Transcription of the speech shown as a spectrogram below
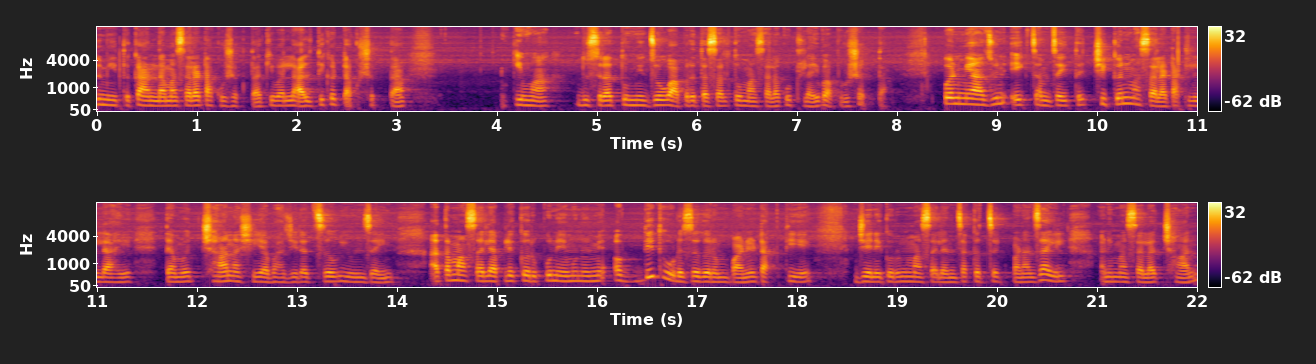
तुम्ही इथं कांदा मसाला टाकू शकता किंवा लाल तिखट टाकू शकता किंवा दुसरा तुम्ही जो वापरत असाल तो मसाला कुठलाही वापरू शकता. पण मी अजून एक चमचा इथं चिकन मसाला टाकलेला आहे. त्यामुळे छान अशी या भाजीला चव येऊन जाईल आता मसाले आपले करपू नये म्हणून मी अगदी थोडंसं गरम पाणी टाकते आहे जेणेकरून मसाल्यांचा कच्चटपणा जाईल आणि मसाला छान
